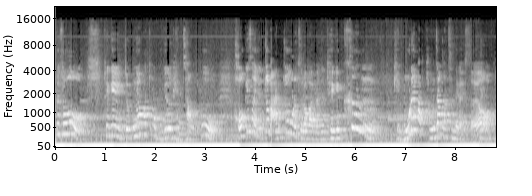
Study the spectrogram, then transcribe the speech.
그래서 되게 이제 공연 같은 거 보기도 괜찮고 거기서 이제 좀 안쪽으로 들어가면 되게 큰 이렇게 모래밭 광장 같은 데가 있어요.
